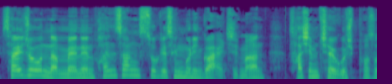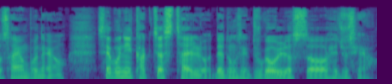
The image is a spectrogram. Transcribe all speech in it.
사이좋은 남매는 환상 속의 생물인 거 알지만 사심 채우고 싶어서 사연 보내요. 세 분이 각자 스타일로 내 동생 누가 올렸어 해주세요.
